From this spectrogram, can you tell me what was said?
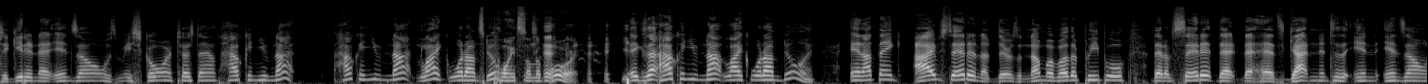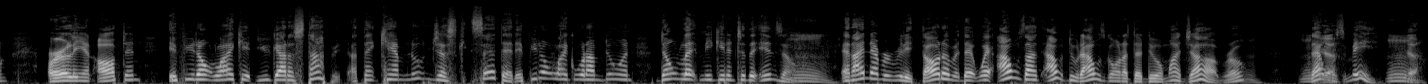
to get in that end zone was me scoring touchdowns, how can you not? How can you not like what I'm doing? Points on the board. Exactly. How can you not like what I'm doing? And I think I've said it, and there's a number of other people that have said it that, that has gotten into the end, end zone early and often. If you don't like it, you got to stop it. I think Cam Newton just said that. If you don't like what I'm doing, don't let me get into the end zone. Mm. And I never really thought of it that way. I was out, I, dude, I was going out there doing my job, bro. Mm. Mm. That Yeah. was me. Yeah.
